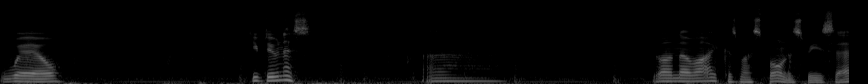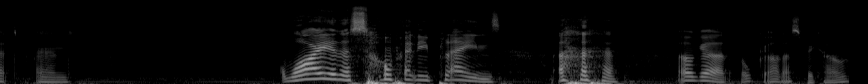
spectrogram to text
will keep doing this. Uh, you wanna know why? Because my spawn is reset and why are there so many planes? oh god, oh god, that's a big hole.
